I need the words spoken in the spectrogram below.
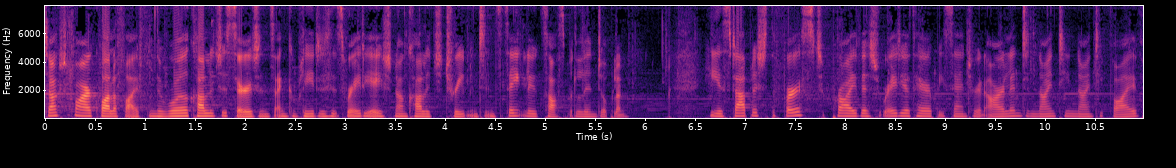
Dr. Maher qualified from the Royal College of Surgeons and completed his radiation oncology treatment in St Luke's Hospital in Dublin. He established the first private radiotherapy centre in Ireland in 1995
